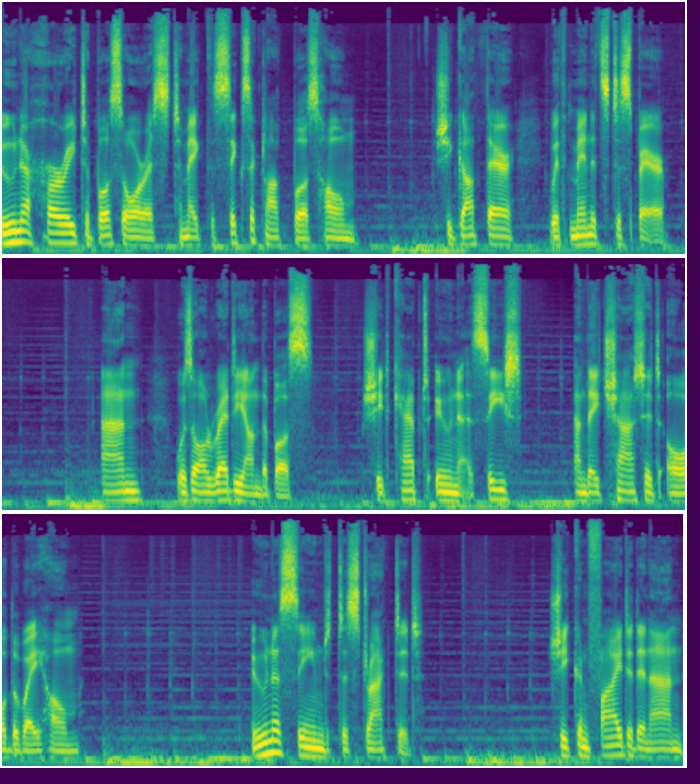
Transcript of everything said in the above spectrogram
Una hurried to Busáras to make the six o'clock bus home. She got there with minutes to spare. Anne was already on the bus. She'd kept Una a seat and they chatted all the way home. Una seemed distracted. She confided in Anne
